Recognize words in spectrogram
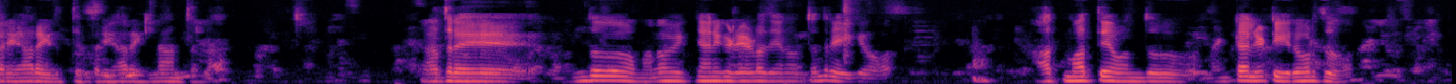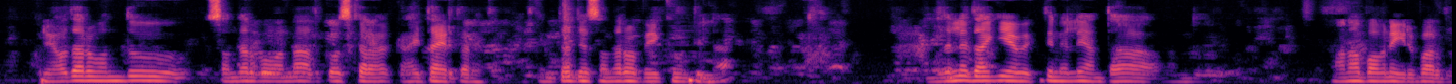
ಪರಿಹಾರ ಇರುತ್ತೆ, ಪರಿಹಾರ ಇಲ್ಲ ಅಂತಲ್ಲ. ಆದರೆ ಒಂದು ಮನೋವಿಜ್ಞಾನಿಗಳು ಹೇಳೋದೇನು ಅಂತಂದರೆ, ಈಗ ಆತ್ಮಹತ್ಯೆ ಒಂದು ಮೆಂಟಾಲಿಟಿ ಇರೋರ್ದು ಯಾವ್ದಾದ್ರು ಒಂದು ಸಂದರ್ಭವನ್ನ ಅದಕ್ಕೋಸ್ಕರ ಕಾಯ್ತಾ ಇರ್ತಾರೆ. ಇಂಥದ್ದೇ ಸಂದರ್ಭ ಬೇಕು ಅಂತಿಲ್ಲ. ಮೊದಲನೇದಾಗಿ ಆ ವ್ಯಕ್ತಿನಲ್ಲಿ ಅಂತಹ ಒಂದು ಮನೋಭಾವನೆ ಇರಬಾರ್ದು,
